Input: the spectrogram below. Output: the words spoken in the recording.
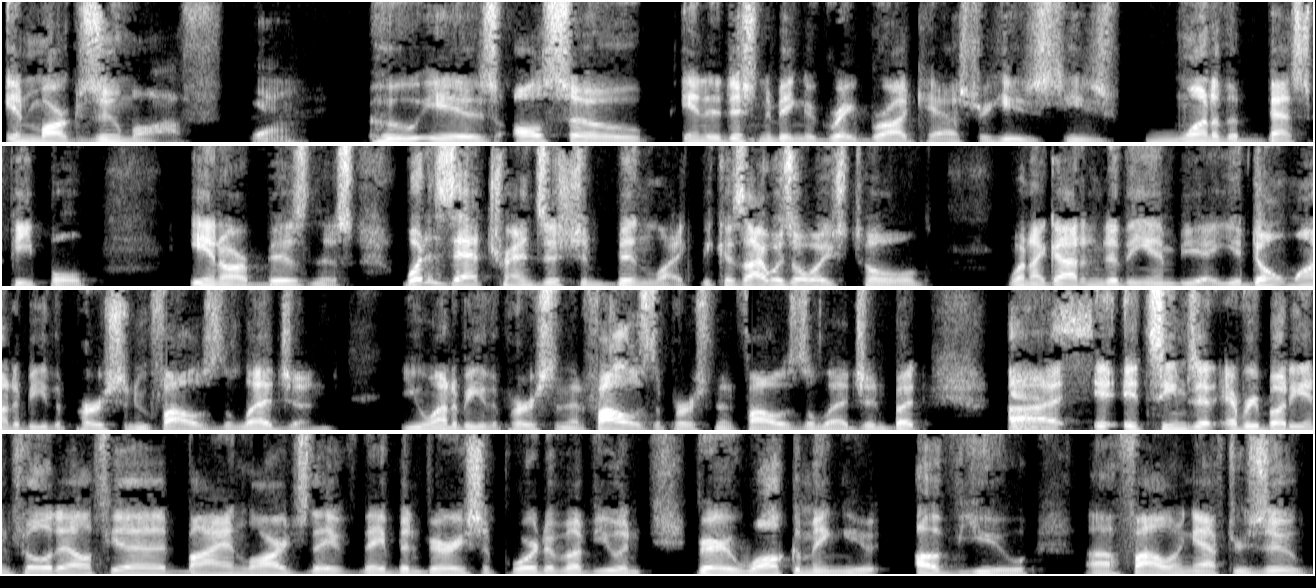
in Marc Zumoff. Yeah who is also, in addition to being a great broadcaster, he's he's one of the best people in our business. What has that transition been like? Because I was always told when I got into the NBA, you don't want to be the person who follows the legend. You want to be the person that follows the person that follows the legend. But uh, yes. it, it, seems that everybody in Philadelphia, by and large, they've they've been very supportive of you and very welcoming you of you uh, following after Zoo.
